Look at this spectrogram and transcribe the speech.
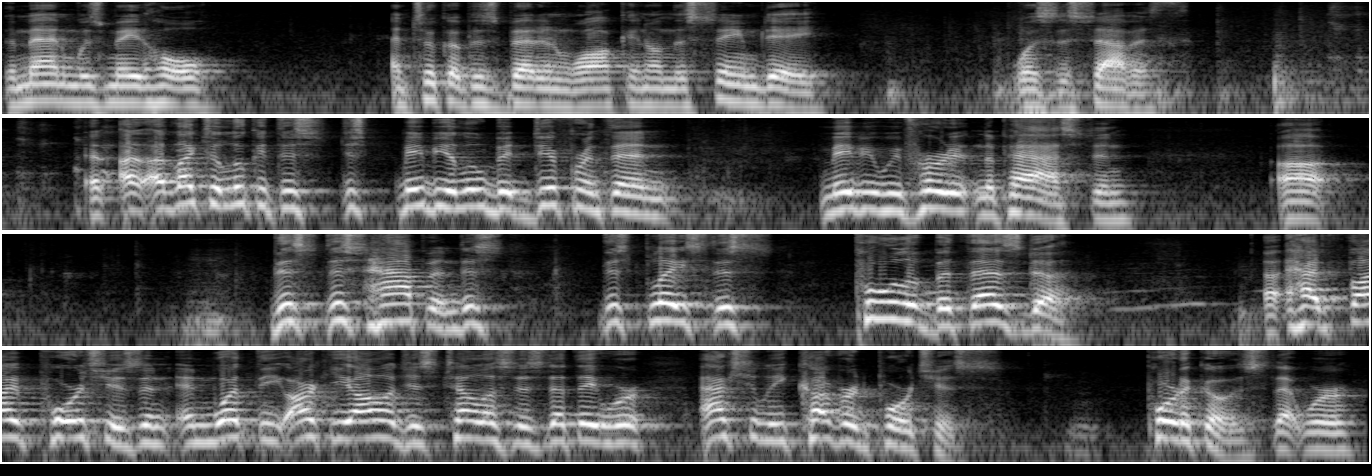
the man was made whole and took up his bed and walked. And on the same day was the Sabbath. And I'd like to look at this just maybe a little bit different than Maybe we've heard it in the past. And uh, this, this happened. This, this place, this pool of Bethesda, uh, had five porches. And, and what the archaeologists tell us is that they were actually covered porches, porticos that were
